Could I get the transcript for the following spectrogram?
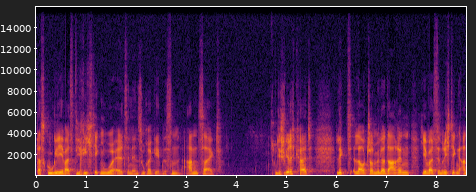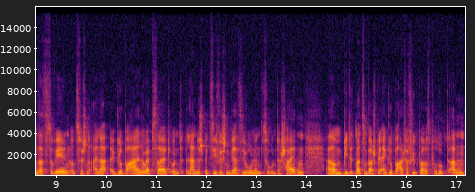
dass Google jeweils die richtigen URLs in den Suchergebnissen anzeigt. Die Schwierigkeit liegt laut John Müller darin, jeweils den richtigen Ansatz zu wählen und zwischen einer globalen Website und landesspezifischen Versionen zu unterscheiden. Ähm, bietet man zum Beispiel ein global verfügbares Produkt an,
